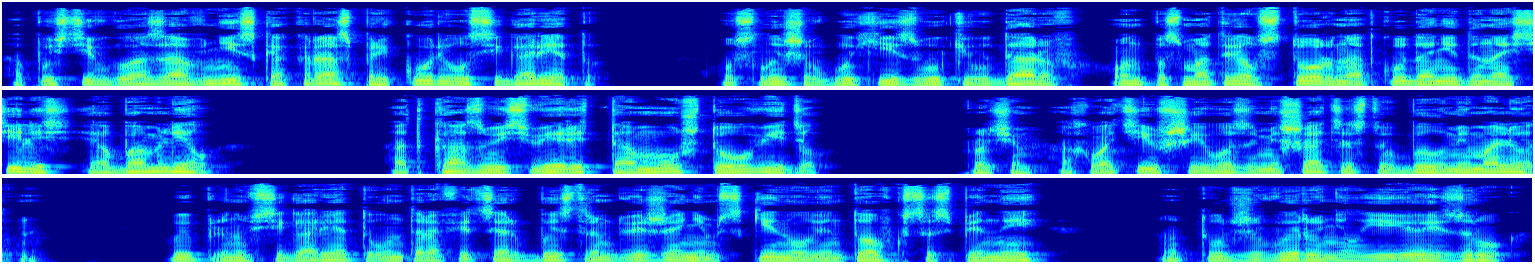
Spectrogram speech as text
опустив глаза вниз, как раз прикуривал сигарету. Услышав глухие звуки ударов, он посмотрел в сторону, откуда они доносились, и обомлел отказываясь верить тому, что увидел. Впрочем, охватившее его замешательство было мимолетным. Выплюнув сигарету, унтер-офицер быстрым движением скинул винтовку со спины, но тут же выронил ее из рук.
